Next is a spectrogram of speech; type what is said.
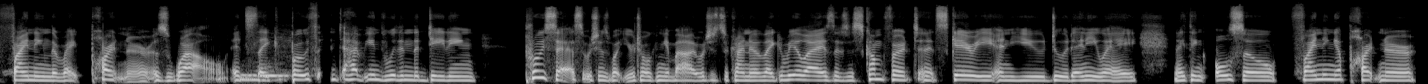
finding the right partner as well. It's mm-hmm. like both having within the dating process, which is what you're talking about, which is to kind of like realize there's discomfort and it's scary and you do it anyway. And I think also finding a partner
